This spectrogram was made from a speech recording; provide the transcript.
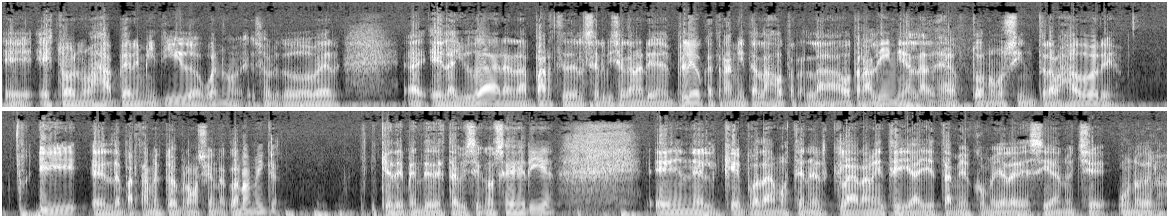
eh, esto nos ha permitido, bueno, sobre todo ver eh, el ayudar a la parte del Servicio Canario de Empleo que tramita las otra, la otra línea, la de autónomos sin trabajadores y el Departamento de Promoción Económica que depende de esta viceconsejería, en el que podamos tener claramente, y ayer también, como ya le decía anoche, uno de los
